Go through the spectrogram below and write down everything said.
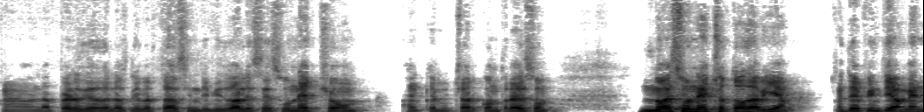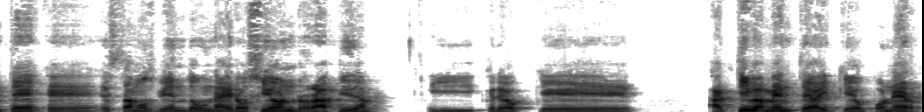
Ah, la pérdida de las libertades individuales es un hecho. Hay que luchar contra eso. No es un hecho todavía. Definitivamente eh, estamos viendo una erosión rápida y creo que activamente hay que oponer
